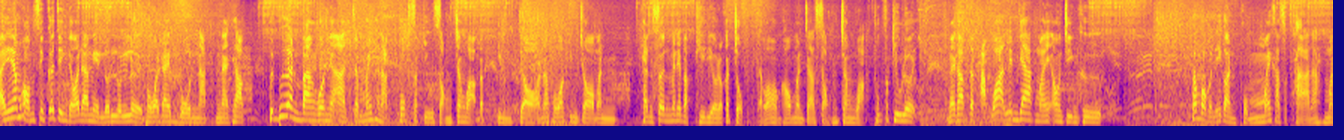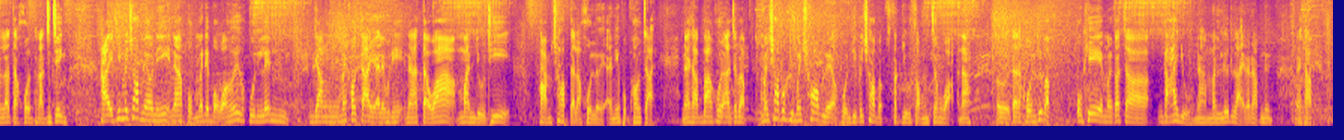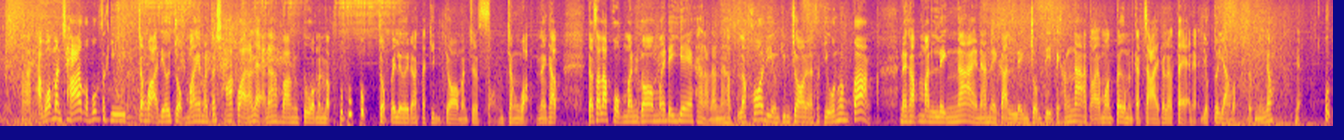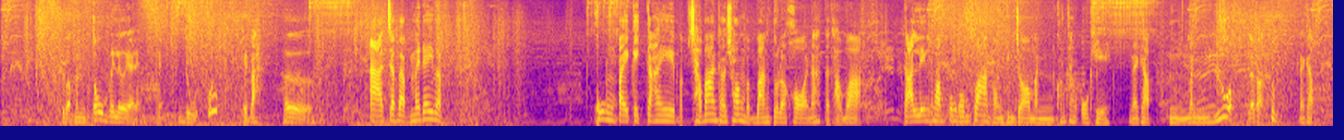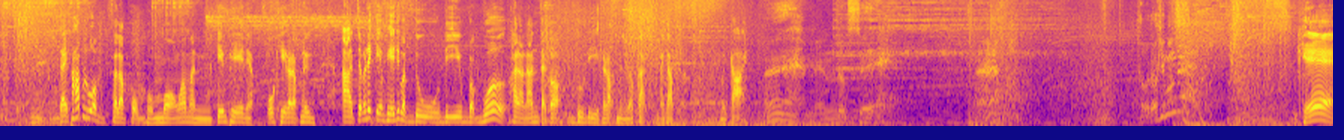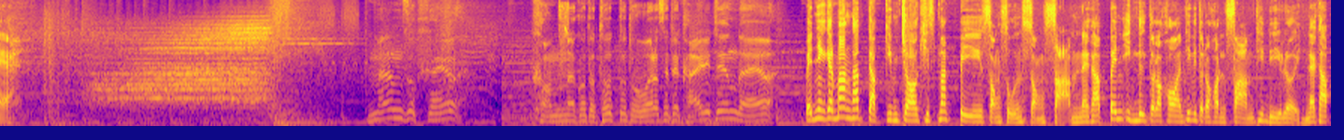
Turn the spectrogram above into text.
อันนี้น้ำหอม 10 ก็จริงแต่ว่าดาเมจลดล้นเลย เพราะว่าได้โบนัสนะครับเพื่อนๆ บางคนเนี่ยอาจจะไม่ถนัดพวกสกิล2จังหวะแบบกิมจอนะ เพราะว่ากิมจอมันแคนเซิลไม่ได้แบบทีเดียวแล้วก็จบ แต่ว่าของเขามันจะ 2 จังหวะทุกสกิลเลยนะครับแต่ถามว่าเล่นยากไหมเอาจริงคือ ต้องบอกแบบนี้ก่อนผมไม่ขัดศรัทธานะ มันแล้วแต่คนถนัดจริงๆ ใครที่ไม่ชอบแนวนี้นะ ผมไม่ได้บอกว่าเฮ้ยคุณเล่นยังไม่เข้าใจอะไรพวกนี้นะ แต่ว่ามันอยู่ที่ ความชอบแต่ละคนเลย อันนี้ผมเข้าใจนะครับบางคนอาจจะแบบไม่ชอบก็คือไม่ชอบเลยอะคนที่ไม่ชอบแบบสกิลสองจังหวะนะเออแต่คนที่แบบโอเคมันก็จะได้อยู่นะมันลื่นไหลระดับหนึ่งนะครับถามว่ามันช้ากว่าพวกสกิลจังหวะเดียวจบไหมมันก็ช้ากว่านั่นแหละนะบางตัวมันแบบปุ๊บปุ๊บปุ๊บจบไปเลยนะแต่กิมจอมันจะสองจังหวะนะครับแต่สำหรับผมมันก็ไม่ได้แย่ขนาดนั้นนะครับแล้วข้อดีของกิมจอเนี่ยสกิลค่อนข้างกว้างนะครับมันเล็งง่ายนะในการเล็งโจมตีไปข้างหน้าต่อให้มอนเตอร์มันกระจายกันแล้วแต่เนี่ยยกตัวอย่างแบบแบบนี้เนาะเนี่ยปุ๊บ คือแบบมันตุ้มไปเลยอะเนี่ยเนี่ยดูดปุ๊บเห็นปะเอออาจจะแบบไม่ได้แบบพุ่งไปไกลๆแบบชาวบ้านชาวช่องแบบบางตัวละครนะ แต่ถามว่าการเล็งความกว้างกว้างของกิมจอมันค่อนข้างโอเคนะครับมันรวบแล้วก็ตุ๊บนะครับอืมในภาพรวมสำหรับผมผมมองว่ามันเกมเพย์เนี่ยโอเคระดับหนึ่งอาจจะไม่ได้เกมเพย์ที่แบบดูดีแบบเวอร์ขนาดนั้น แต่ก็ดูดีระดับหนึ่งแล้วกันนะครับ ไม่ตาย โอเค 満足かよこんなこととっとと終わらせて帰りてえんだよ เป็นยังไงกันบ้างครับกับกิมจอคริสต์มาสปี 2023 นะครับ เป็นอีกหนึ่งตัวละครที่เป็นตัวละครฟาร์มที่ดีเลยนะครับ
